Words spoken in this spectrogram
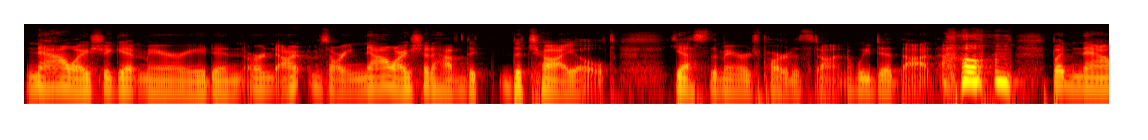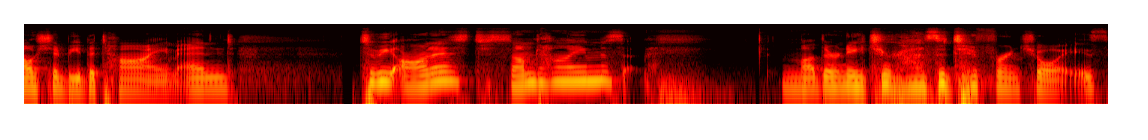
now I should get married, and or I'm sorry, now I should have the the child. Yes, the marriage part is done. We did that. Um, but now should be the time. And to be honest, sometimes Mother Nature has a different choice.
